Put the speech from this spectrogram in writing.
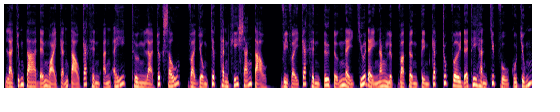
là chúng ta để ngoại cảnh tạo các hình ảnh ấy thường là rất xấu và dồn chất thanh khí sáng tạo, vì vậy các hình tư tưởng này chứa đầy năng lực và cần tìm cách trút vơi để thi hành chức vụ của chúng.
